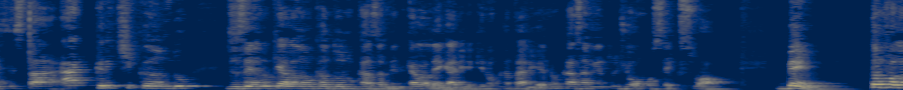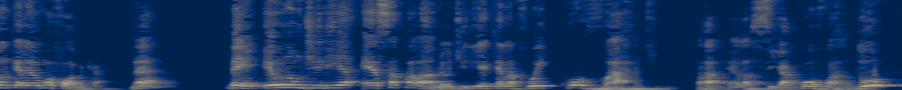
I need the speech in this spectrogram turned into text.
está a criticando, dizendo que ela não cantou no casamento, que ela alegaria que não cantaria no casamento de homossexual. Bem, estão falando que ela é homofóbica, né? Bem, eu não diria essa palavra, eu diria que ela foi covarde, tá? Ela se acovardou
